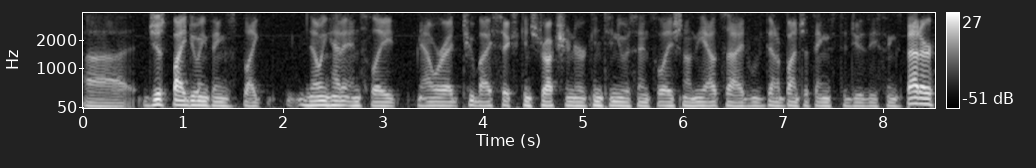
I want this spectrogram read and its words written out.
Uh, just by doing things like knowing how to insulate. Now we're at two by six construction or continuous insulation on the outside. We've done a bunch of things to do these things better,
